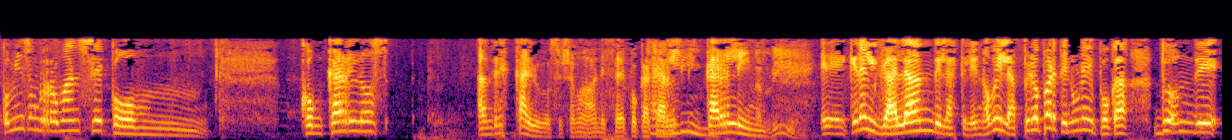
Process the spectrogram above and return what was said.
comienza un romance con, con Carlos Andrés Calvo se llamaba en esa época, Car- Carlín. Carlín, eh, que era el galán de las telenovelas, pero aparte en una época donde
